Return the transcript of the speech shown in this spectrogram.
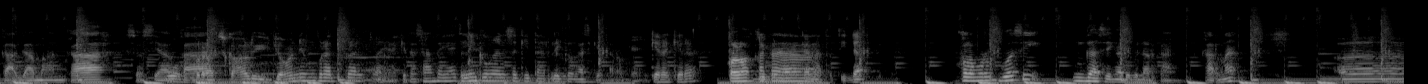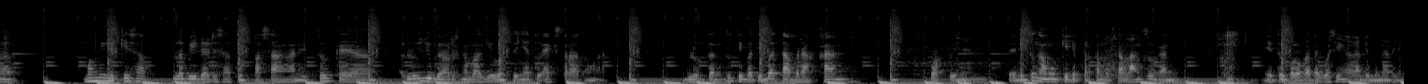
keagamaan kah sosial wah kah? berat sekali. Jangan yang berat-berat Oh, ya, kita santai aja. Lingkungan sekitar. Lingkungan sekitar oke. Kira-kira kalau dibenarkan kata atau tidak kalau menurut gua sih enggak sih nggak dibenarkan. Karena eh, memiliki sat- lebih dari satu pasangan itu kayak lu juga harus ngebagi waktunya tuh ekstra atau enggak. Belum tentu tiba-tiba tabrakan waktunya. Dan itu nggak mungkin dipertemukan langsung kan. Itu kalau kata gue sih nggak akan dibenarin.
